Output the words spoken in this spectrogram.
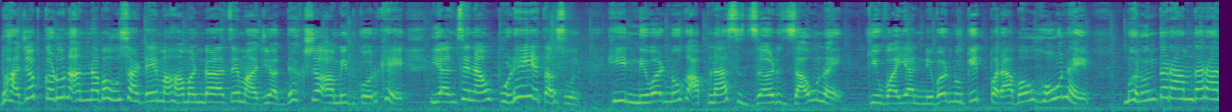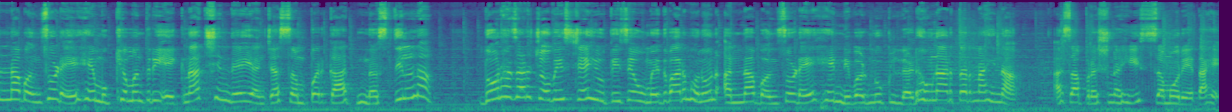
भाजपकडून अण्णाभाऊ साठे महामंडळाचे माजी अध्यक्ष अमित गोरखे यांचे नाव पुढे येत असून ही निवडणूक आपणास जड जाऊ नये किंवा या निवडणुकीत पराभव होऊ नये. म्हणून तर आमदार अण्णा बनसोडे हे मुख्यमंत्री एकनाथ शिंदे यांच्या संपर्कात नसतील ना? दोन हजार चोवीसचे युतीचे उमेदवार म्हणून अण्णा बनसोडे हे निवडणूक लढवणार तर नाही ना. असा प्रश्नही समोर येत आहे.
